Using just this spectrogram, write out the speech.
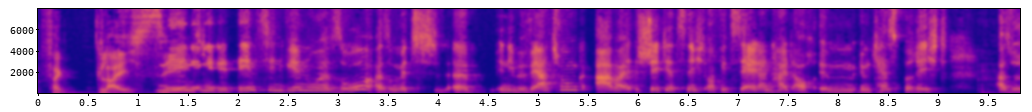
Vergleich sehen? Nee, nee, nee, den ziehen wir nur so, also mit äh, in die Bewertung, aber es steht jetzt nicht offiziell dann halt auch im, im Testbericht. Also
